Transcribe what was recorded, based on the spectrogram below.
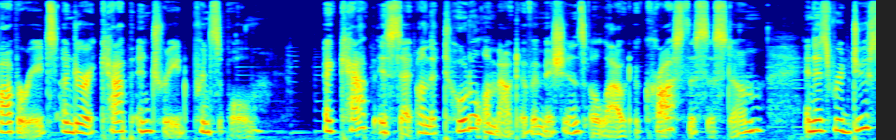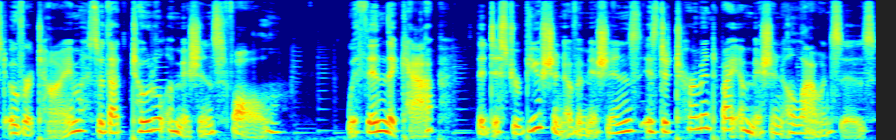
operates under a cap and trade principle. A cap is set on the total amount of emissions allowed across the system and is reduced over time so that total emissions fall. Within the cap, the distribution of emissions is determined by emission allowances,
